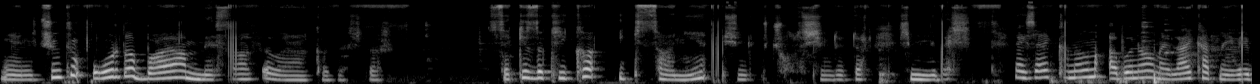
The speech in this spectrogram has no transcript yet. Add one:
Yani çünkü orada bayağı mesafe var arkadaşlar. 8 dakika 2 saniye. Şimdi 3 oldu. Şimdi 4. Şimdi 5. Neyse kanalıma abone olmayı, like atmayı ve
